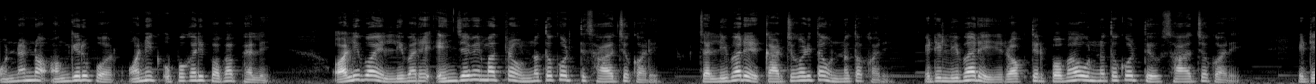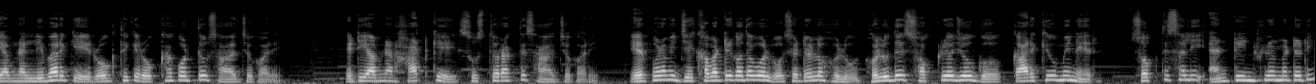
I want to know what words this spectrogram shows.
অন্যান্য অঙ্গের উপর অনেক উপকারী প্রভাব ফেলে। অলিভ অয়েল লিভারের এনজাইমের মাত্রা উন্নত করতে সাহায্য করে, যা লিভারের কার্যকারিতা উন্নত করে। এটি লিভারে রক্তের প্রবাহ উন্নত করতেও সাহায্য করে। এটি আপনার লিভারকে রোগ থেকে রক্ষা করতেও সাহায্য করে। এটি আপনার হার্টকে সুস্থ রাখতে সাহায্য করে। এরপর আমি যে খাবারটির কথা বলব, সেটি হলো হলুদ। হলুদের সক্রিয় যৌগ কারকিউমিনের শক্তিশালী অ্যান্টি ইনফ্লেমেটরি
